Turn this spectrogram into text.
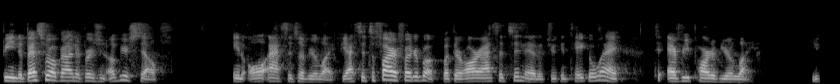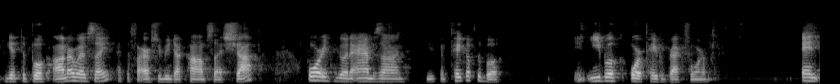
Being the best well-rounded version of yourself in all assets of your life. Yes, it's a firefighter book, but there are assets in there that you can take away to every part of your life. You can get the book on our website at thefiretribune.com slash shop, or you can go to Amazon. You can pick up the book in ebook or paperback form. And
